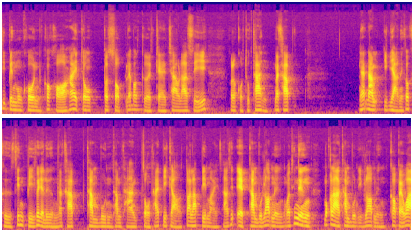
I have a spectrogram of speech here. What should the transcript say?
ที่เป็นมงคลก็ขอให้จงประสบและบังเกิดแก่ชาวราศีกรกฎทุกท่านนะครับ แนะนำอีกอย่างหนึ่งก็คือสิ้นปีก็อย่าลืมนะครับทำบุญทำทานส่งท้ายปีเก่าต้อนรับปีใหม่ 31ทำบุญรอบหนึ่งวันที่ 1 มกราทำบุญอีกรอบหนึ่งก็แปลว่า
